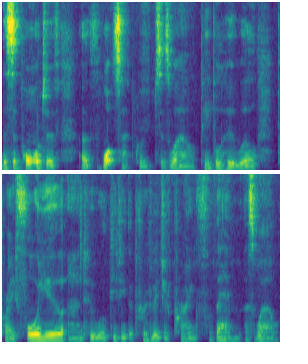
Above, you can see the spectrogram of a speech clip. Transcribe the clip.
The support of, of WhatsApp groups as well, people who will pray for you and who will give you the privilege of praying for them as well.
